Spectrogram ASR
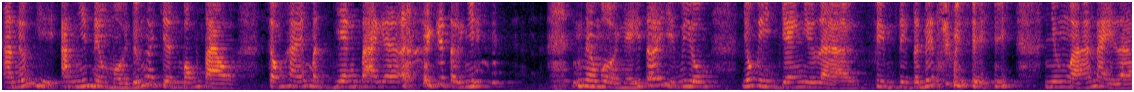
anh ước gì anh với nêu mười đứng ở trên bông tàu, xong hai mình giang tay ra. Cái tự nhiên nêu mười nghĩ tới gì, ví dụ giống y chang như là phim Titanic như vậy. Nhưng mà cái này là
